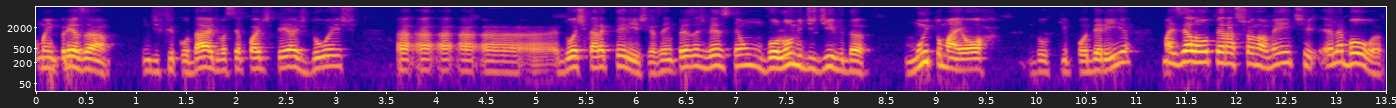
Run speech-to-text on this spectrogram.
uma empresa em dificuldade, você pode ter as duas, a, a, a, duas características. A empresa às vezes tem um volume de dívida muito maior do que poderia, mas ela operacionalmente ela é boa,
